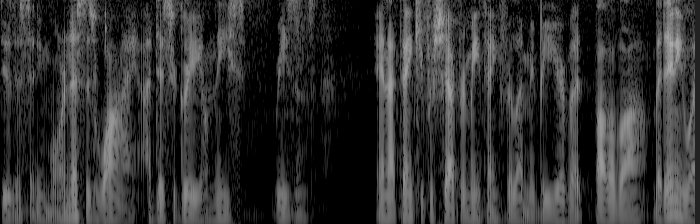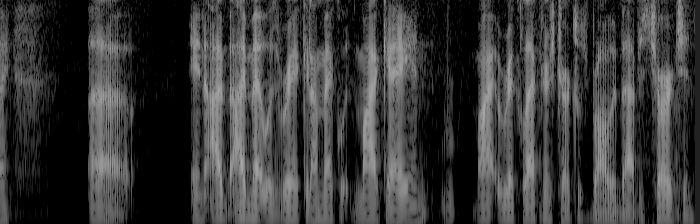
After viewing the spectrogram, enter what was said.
do this anymore, and this is why I disagree on these reasons." And I thank you for shepherding me. Thank you for letting me be here. But blah blah blah. But anyway, uh, and I, I met with Rick and I met with Mike A. And my, Rick Lechner's church was Broadway Baptist Church, and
